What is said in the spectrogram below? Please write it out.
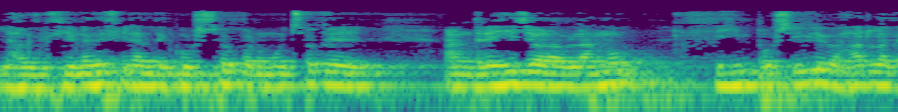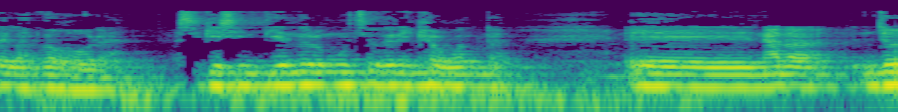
las audiciones de final de curso, por mucho que Andrés y yo lo hablamos, es imposible bajarlas de las dos horas. Así que sintiéndolo mucho tenéis que aguantar. Eh, nada, yo,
